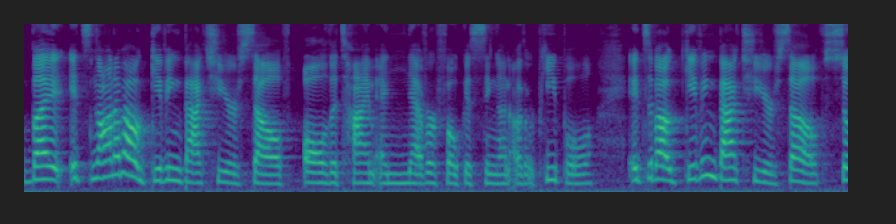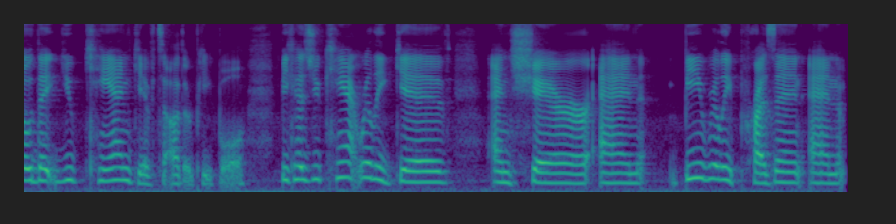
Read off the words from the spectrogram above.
but it's not about giving back to yourself all the time and never focusing on other people. It's about giving back to yourself so that you can give to other people because you can't really give and share and be really present and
